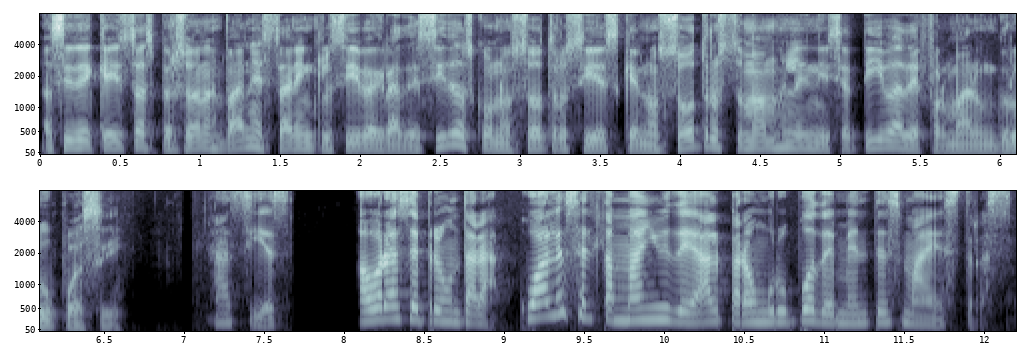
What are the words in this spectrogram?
Así de que estas personas van a estar inclusive agradecidos con nosotros si es que nosotros tomamos la iniciativa de formar un grupo así. Así es. Ahora se preguntará, ¿cuál es el tamaño ideal para un grupo de mentes maestras?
